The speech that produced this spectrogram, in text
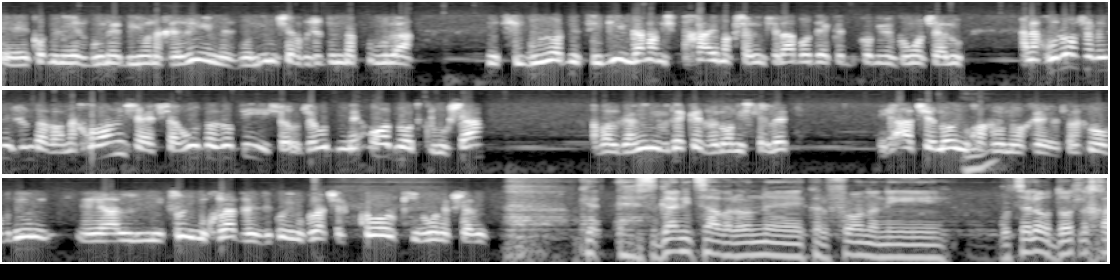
אה, כל מיני ארגוני ביון אחרים, ארגונים שאנחנו שותפים לפעולה, נציגויות, נציגים, גם המשפחה עם הקשרים שלה בודקת בכל מיני מקומות שעלו. אנחנו לא שווים שום דבר. נכון שהאפשרות הזאת היא אפשרות מאוד מאוד קלושה, אבל גם היא נבדקת ולא נשללת אה, עד שלא יוכח לנו אחרת. אנחנו עובדים אה, על ניצוי מוחלט וזיכוי מוחלט של כל כיוון אפשרי. כן, סגן ניצב אלון אה, כלפון, אני רוצה להודות לך,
